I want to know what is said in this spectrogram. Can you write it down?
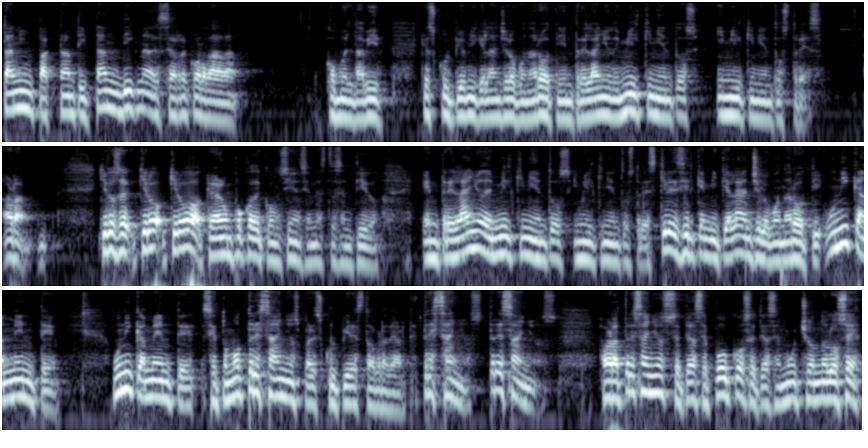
tan impactante y tan digna de ser recordada como el David que esculpió Miguel Ángelo Bonarotti entre el año de 1500 y 1503. Ahora, quiero, quiero, quiero crear un poco de conciencia en este sentido entre el año de 1500 y 1503. Quiere decir que Michelangelo Bonarotti únicamente, únicamente se tomó tres años para esculpir esta obra de arte. Tres años, tres años. Ahora, tres años se te hace poco, se te hace mucho, no lo sé.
